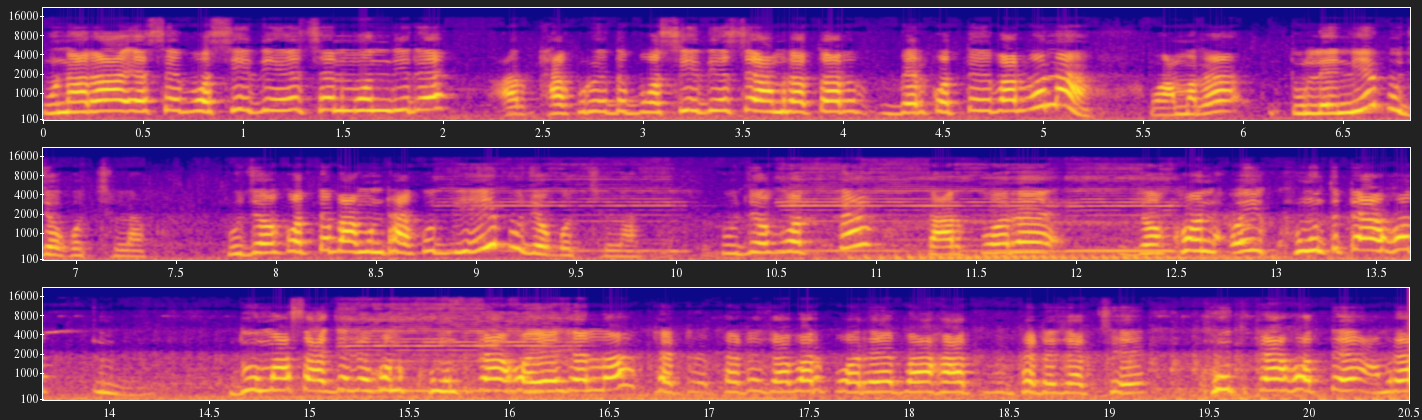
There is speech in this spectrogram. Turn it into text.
ওনারা এসে বসিয়ে দিয়েছেন মন্দিরে আর ঠাকুরে তো বসিয়ে দিয়েছে আমরা তো আর বের করতে পারব না। ও আমরা তুলে নিয়ে পুজো করছিলাম। পুজো করতে বামুন ঠাকুর দিয়েই পুজো করছিলাম। পুজো করতে, তারপরে যখন ওই খুঁতটা হত, দু মাস আগে যখন খুঁতটা হয়ে গেল, ফেটে ফেটে যাবার পরে বা হাত ফেটে যাচ্ছে, খুঁতটা হতে আমরা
